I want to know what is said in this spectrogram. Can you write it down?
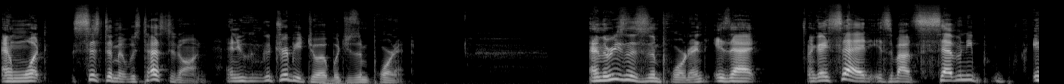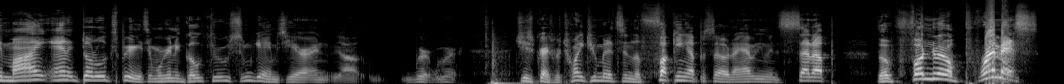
and what system it was tested on, and you can contribute to it, which is important. And the reason this is important is that, like I said, it's about 70, in my anecdotal experience, and we're going to go through some games here, and uh, we're, we're, Jesus Christ, we're 22 minutes into the fucking episode, and I haven't even set up the fundamental premise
